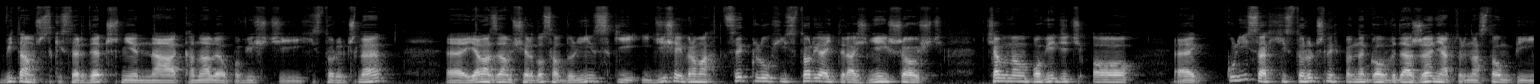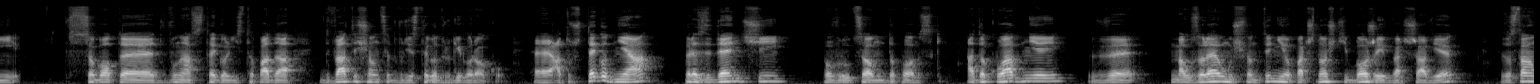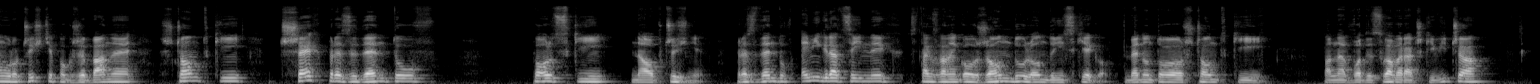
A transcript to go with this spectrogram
Witam wszystkich serdecznie na kanale Opowieści Historyczne. E, Ja nazywam się Radosław Doliński i dzisiaj w ramach cyklu Historia i teraźniejszość chciałbym Wam opowiedzieć o e, kulisach historycznych pewnego wydarzenia, które nastąpi w sobotę 12 listopada 2022 roku. E, Otóż tego dnia prezydenci powrócą do Polski, a dokładniej w mauzoleum Świątyni Opatrzności Bożej w Warszawie zostaną uroczyście pogrzebane szczątki trzech prezydentów Polski na obczyźnie. Prezydentów emigracyjnych z tak zwanego rządu londyńskiego. Będą to szczątki pana Władysława Raczkiewicza,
